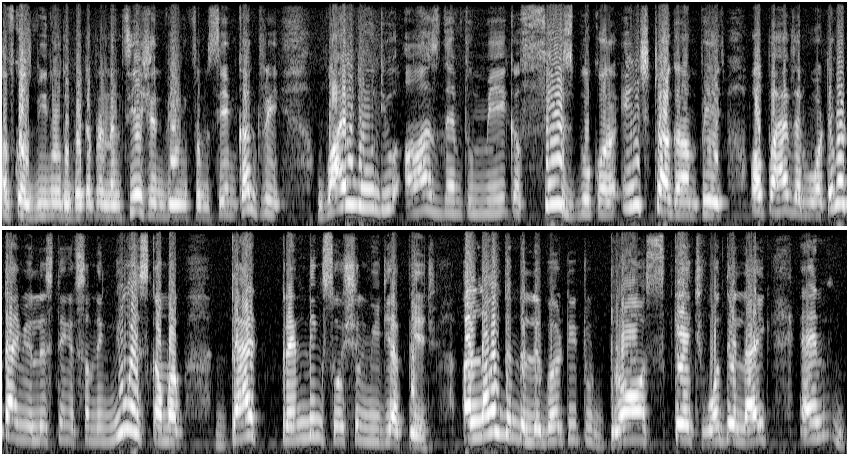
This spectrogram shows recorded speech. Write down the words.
Of course, we know the better pronunciation being from same country. Why don't you ask them to make a Facebook or Instagram page, or perhaps at whatever time you're listening, if something new has come up, that trending social media page. Allow them the liberty to draw, sketch what they like, and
